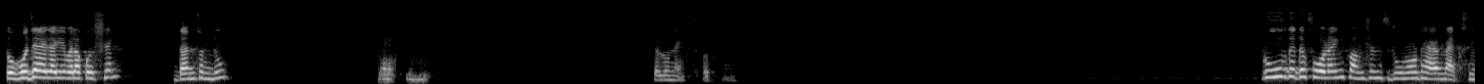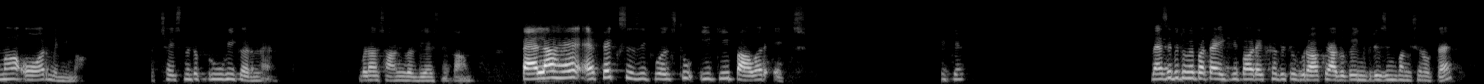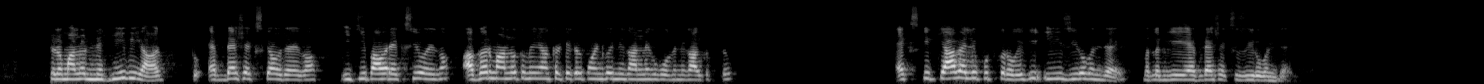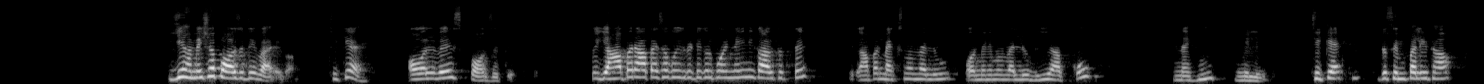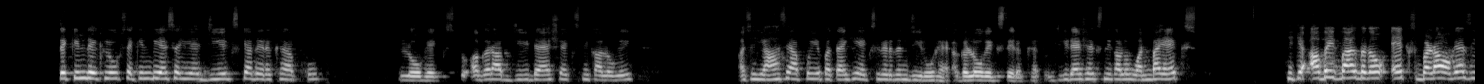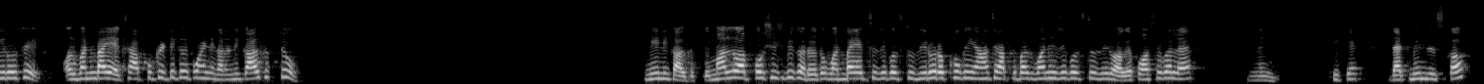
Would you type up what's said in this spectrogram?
तो हो जाएगा ये वाला क्वेश्चन डन समझू? चलो नेक्स्ट करते prove that the following functions do not have maxima और मिनिमा अच्छा इसमें तो प्रूव ही करना है। बड़ा आसान कर दिया इसने काम। पहला है f x is equals to e की पावर एक्स ठीक है? वैसे भी तुम्हें पता है e की पावर एक्स का ग्राफ याद हो तो इंक्रीजिंग फ़ंक्शन होता है। चलो मान लो नहीं भी याद तो एफ़ डैश एक्स क्या हो जाएगा? ई की पावर एक्स ही होएगा। अगर मान लो तुम्हें यहाँ क्रिटिकल पॉइंट को निकालने को बोलते, निकाल सकते हो। एक्स की क्या वैल्यू पुट करोगे कि ई e ज़ीरो बन जाए? मतलब ये एफ़ डैश एक्स ज़ीरो बन जाए। ये हमेशा पॉजिटिव आएगा, ठीक है? ऑलवेज पॉजिटिव तो यहाँ पर आप ऐसा कोई क्रिटिकल पॉइंट नहीं निकाल सकते। यहाँ पर मैक्सिमम वैल्यू और मिनिमम वैल्यू भी आपको नहीं मिलेगी, ठीक है? तो सिंपल ही था। सेकंड देख लो सेकंड भी ऐसा ही है। जी एक्स क्या दे रखा है आपको? Log एक्स तो अगर आप जी डैश एक्स निकालोगे अच्छा यहाँ से आपको ये पता है कि एक्स ग्रेटर देन ज़ीरो है, अगर log एक्स दे रखा है तो जी डैश एक्स निकालो वन बाई एक्स ठीक है? अब एक बात बताओ एक्स बड़ा हो गया ज़ीरो से। और वन बाई एक्स आपको क्रिटिकल पॉइंट निकालना, निकाल सकते हो? नहीं निकाल सकते। मान लो आप कोशिश भी कर रहे हो तो one by x is equal to zero रखोगे, यहाँ से आपके पास one is equal to zero आ गया। पॉसिबल है? नहीं। ठीक है? दैट मीन्स इसका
